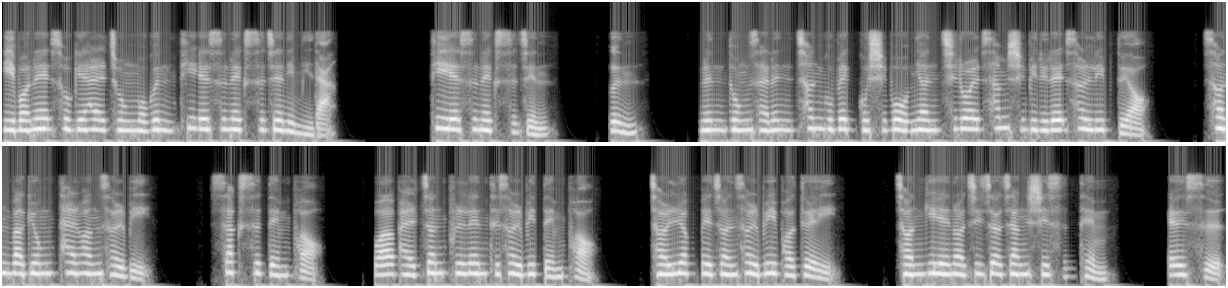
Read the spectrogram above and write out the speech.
이번에 소개할 종목은 TS넥스젠입니다. TS넥스젠, 은, 는 동사는 1995년 7월 31일에 설립되어 선박용 탈황 설비, 삭스 댐퍼, 와 발전 플랜트 설비 댐퍼, 전력 배전 설비 버드웨이, 전기 에너지 저장 시스템, S,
